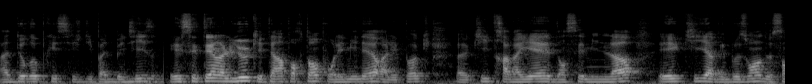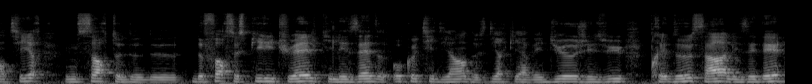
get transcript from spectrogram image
à deux reprises, si je dis pas de bêtises. Et c'était un lieu qui était important pour les mineurs à l'époque, euh, qui travaillaient dans ces mines-là et qui avaient besoin de sentir une sorte de, de force spirituelle qui les aide au quotidien, de se dire qu'il y avait Dieu, Jésus près d'eux, ça les aidait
